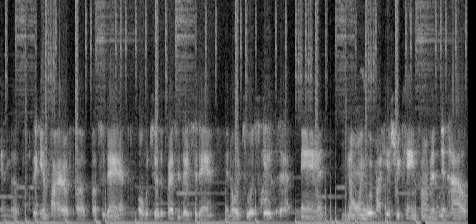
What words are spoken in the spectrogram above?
and the, the empire of, of, of, Sudan over to the present day Sudan in order to escape that. And knowing where my history came from and, and how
